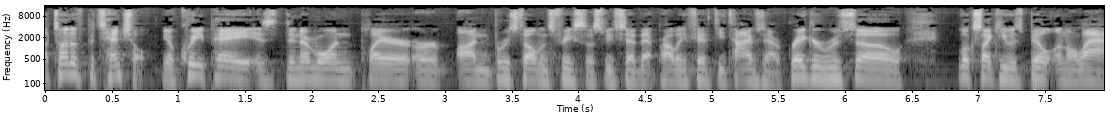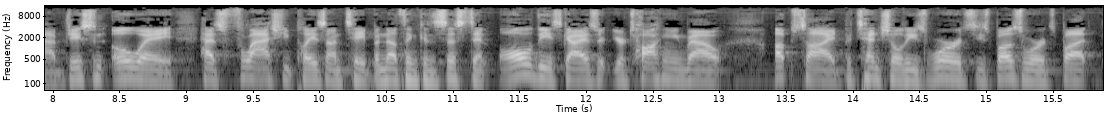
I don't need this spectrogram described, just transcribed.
a ton of potential. You know, Kwity Paye is the number one player or on Bruce Feldman's freaks list. We've said that probably 50 times now. Gregory Rousseau looks like he was built in a lab. Jayson Oweh has flashy plays on tape, but nothing consistent. All these guys you're talking about upside, potential, these words, these buzzwords, but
